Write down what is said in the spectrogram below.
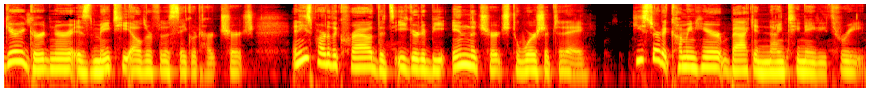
Gary Girdner is the Metis elder for the Sacred Heart Church, and he's part of the crowd that's eager to be in the church to worship today. He started coming here back in 1983.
